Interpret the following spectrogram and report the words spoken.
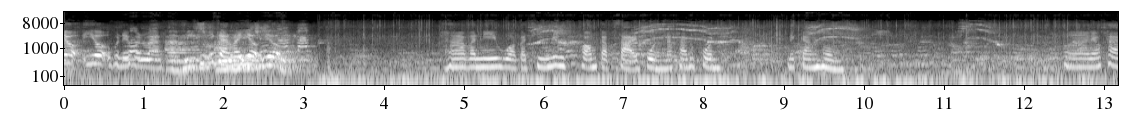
เยอะเยอะคุณได้คนว่า Aviso นี่ a การว่าเยอะ los เยอะฮาวันนี้วัวกระทิงวิ่งพร้อมกับสายฝนนะคะทุกคนในกลางห่มมาแล้วค่ะ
